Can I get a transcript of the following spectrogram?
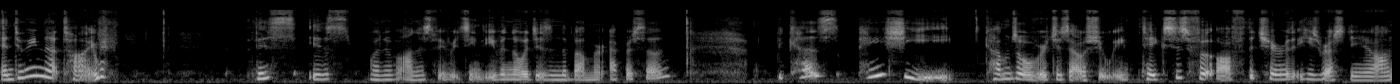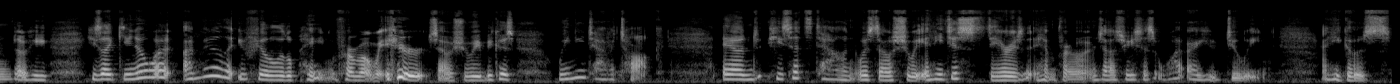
And during that time, this is one of Anna's favorite scenes, even though it is in the bummer episode, because Pei Shi comes over to Zhao Shui, takes his foot off the chair that he's resting on. So he, he's like, you know what? I'm going to let you feel a little pain for a moment here, Zhao Shui, because we need to have a talk. And he sits down with Zhao Shui and he just stares at him for a moment. Zhao Shui says, What are you doing? And he goes,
